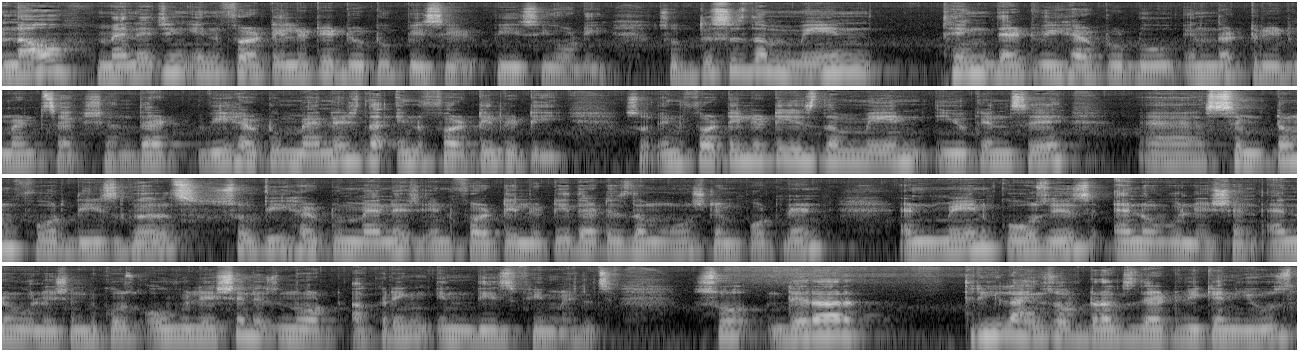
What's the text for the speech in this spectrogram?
now managing infertility due to PC, pcod so this is the main thing that we have to do in the treatment section that we have to manage the infertility. So infertility is the main you can say uh, symptom for these girls. So we have to manage infertility. That is the most important. And main cause is anovulation anovulation because ovulation is not occurring in these females. So there are three lines of drugs that we can use.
